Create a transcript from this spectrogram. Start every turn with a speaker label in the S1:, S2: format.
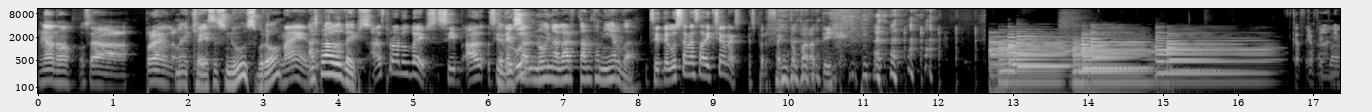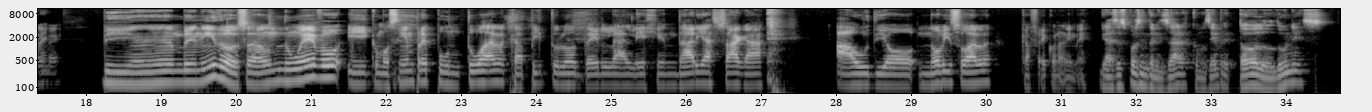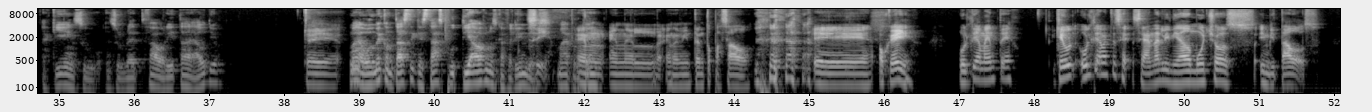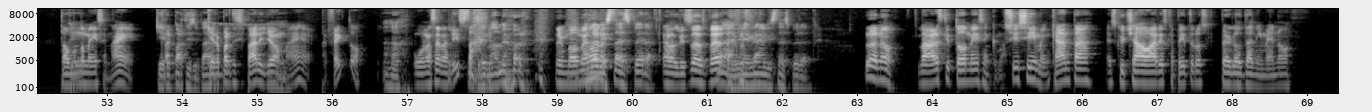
S1: No, no, o sea, pruébenlo.
S2: Mae,
S1: Sí.
S2: ¿qué es snooze, bro?
S1: Mae,
S2: ¿Has probado los vapes?
S1: ¿Has probado los vapes? Si, ah, si
S2: ¿Te,
S1: te,
S2: gusta
S1: gu-
S2: no inhalar tanta mierda?
S1: si te gustan las adicciones, es perfecto para ti.
S2: Café,
S1: Bienvenidos a un nuevo y como siempre puntual capítulo de la legendaria saga audio no visual Café con Anime.
S2: Gracias por sintonizar, como siempre, todos los lunes, aquí en su, en su red favorita de audio.
S1: Que
S2: Mae, vos me contaste que estabas puteado con los cafelindos.
S1: Sí,
S2: Mae, ¿por
S1: en,
S2: qué?
S1: en el, en el intento pasado. Eh, ok, últimamente, que últimamente se, se han alineado muchos invitados. Todo el mundo me dice, Mae,
S2: Quiero participar.
S1: quiero participar. Y yo. Mae, perfecto.
S2: Ajá.
S1: Únase a la lista.
S2: Entre más mejor.
S1: De modo
S2: A la
S1: mejor.
S2: lista de espera.
S1: A la lista de espera.
S2: Mae, una gran lista de espera.
S1: No, no. La verdad es que todos me dicen como, sí, sí, me encanta. He escuchado varios capítulos, pero los de anime no.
